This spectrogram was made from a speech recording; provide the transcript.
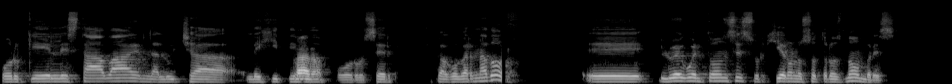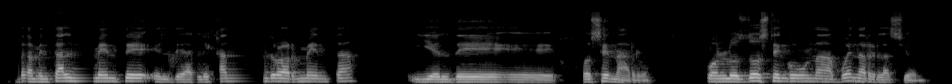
porque él estaba en la lucha legítima por ser gobernador. Eh, luego entonces surgieron los otros nombres, fundamentalmente el de Alejandro Armenta y el de José Narro. Con los dos tengo una buena relación.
